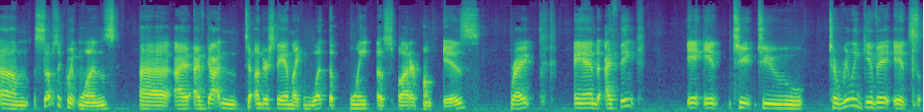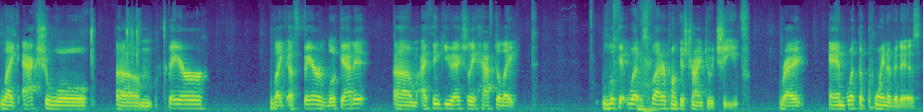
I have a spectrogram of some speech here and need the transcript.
um, subsequent ones, uh, I, I've gotten to understand like what the point of splatterpunk is, right? And I think it, it to to to really give it its like actual um, fair like a fair look at it um, i think you actually have to like look at what splatterpunk is trying to achieve right and what the point of it is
